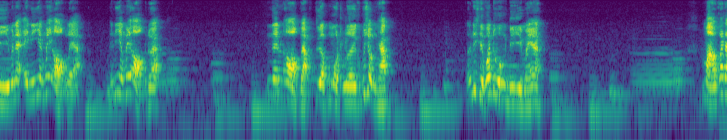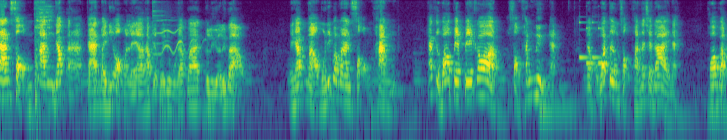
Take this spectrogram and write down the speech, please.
ดีไหมเนี่ยไอ้นี้ยังไม่ออกเลยอะไอ้นี้ยังไม่ออกด้วย เงินออกแบบเกือบหมดเลยคุณผู้ชมครับแล้วนี่ถือว่าดวงดีไหมอะเหมากระดานสองพันครับอ่าการดใบนี้ออกมาแล้วครับเดี๋ยวไปดูครับว่าเกลือหรือเปล่านะครับเหมาโมนี่ประมาณสองพันถ้าเกิดว่าเอาเป๊ะๆก็สองพันหนึ่งอะแต่ผมว่าเติมสองพันน่าจะได้นะ เพราะแบบ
